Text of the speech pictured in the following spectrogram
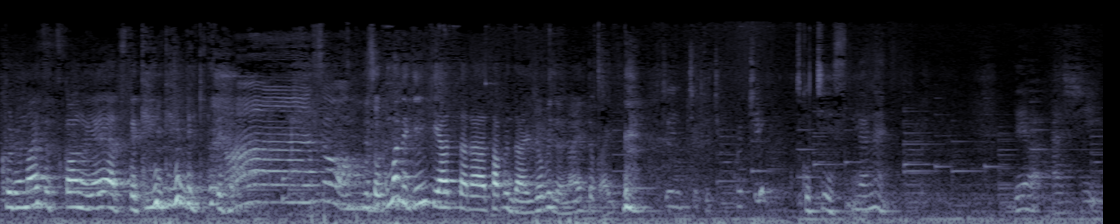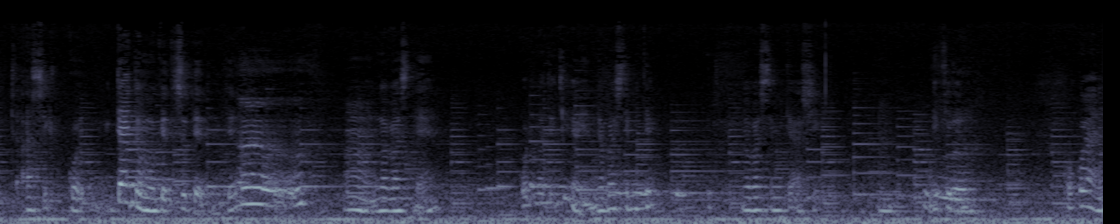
車椅子使うの嫌やってケンケンで来て。ああでそこまで元気あったら多分大丈夫じゃないとか言って。そうちょちょちょこっち？こっちですだねでは足足これ痛いと思うけどちょっとやって。みてうん伸ばして。これができない？伸ばしてみて。伸ばしてみて足。うんできる？ここやね。は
